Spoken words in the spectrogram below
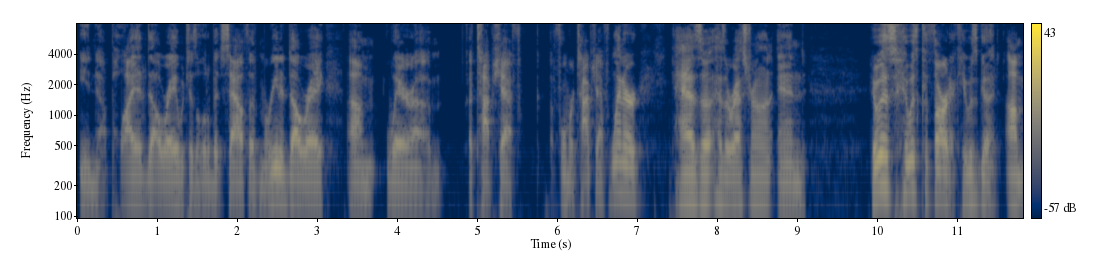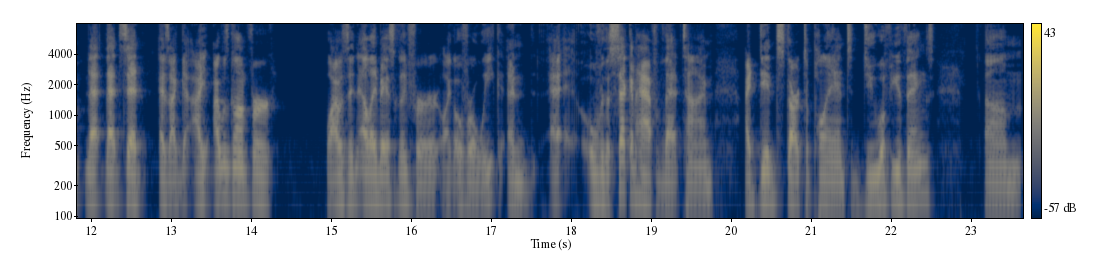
in uh, Playa del Rey, which is a little bit south of Marina del Rey, um, where um, a Top Chef, a former Top Chef winner, has a has a restaurant and. It was it was cathartic. It was good. Um, that that said, as I, I I was gone for well, I was in LA basically for like over a week, and uh, over the second half of that time, I did start to plan to do a few things. Um,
